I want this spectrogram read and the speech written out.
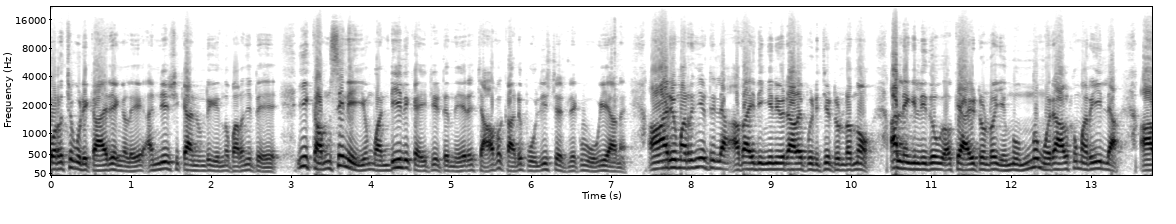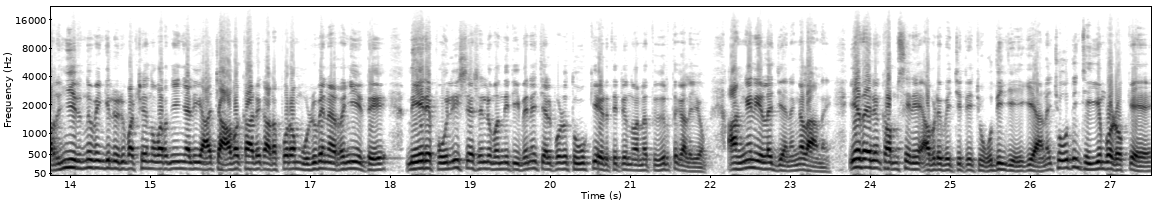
കുറച്ചുകൂടി കാര്യങ്ങൾ അന്വേഷിക്കാനുണ്ട് എന്ന് പറഞ്ഞിട്ട് ഈ കംസിനെയും വണ്ടിയിൽ കയറ്റിയിട്ട് നേരെ ചാവക്കാട് പോലീസ് സ്റ്റേഷനിലേക്ക് പോവുകയാണ്. ആരും അറിഞ്ഞിട്ടില്ല. അതായത് ഇങ്ങനെ ഒരാളെ പിടിച്ചിട്ടുണ്ടെന്നോ അല്ലെങ്കിൽ ഇത് ഒക്കെ ആയിട്ടുണ്ടോ എന്നൊന്നും ഒരാൾക്കും അറിയില്ല. അറിഞ്ഞിരുന്നുവെങ്കിൽ ഒരു പക്ഷേ എന്ന് പറഞ്ഞു കഴിഞ്ഞാൽ ആ ചാവക്കാട് കടപ്പുറം മുഴുവൻ ഇറങ്ങിയിട്ട് നേരെ പോലീസ് സ്റ്റേഷനിൽ വന്നിട്ട് ഇവനെ ചിലപ്പോൾ തൂക്കിയെടുത്തിട്ട് എന്ന് പറഞ്ഞാൽ തീർത്ത് കളയും. അങ്ങനെയുള്ള ജനങ്ങളാണ്. ഏതായാലും ഹംസിനെ അവിടെ വെച്ചിട്ട് ചോദ്യം ചെയ്യുകയാണ്. ചോദ്യം ചെയ്യുമ്പോഴൊക്കെ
